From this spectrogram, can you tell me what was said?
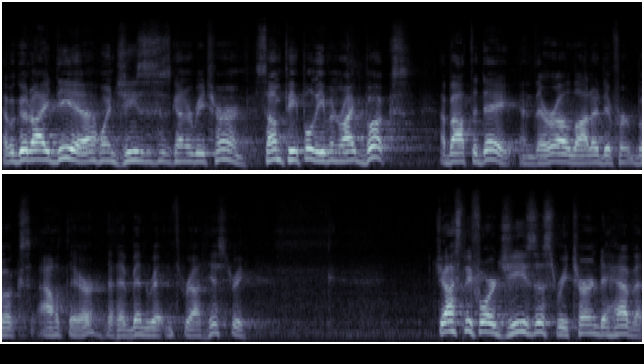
have a good idea when Jesus is going to return. Some people even write books about the date, and there are a lot of different books out there that have been written throughout history. Just before Jesus returned to heaven,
